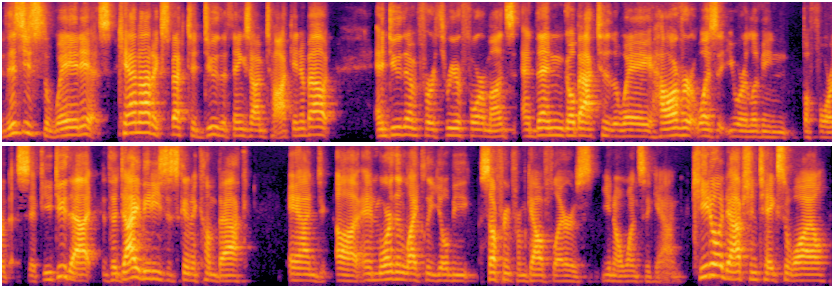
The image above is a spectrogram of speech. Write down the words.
This is the way it is. Cannot expect to do the things I'm talking about and do them for three or four months and then go back to the way, however, it was that you were living before this. If you do that, the diabetes is going to come back and uh, and more than likely you'll be suffering from gout flares you know once again. Keto adaptation takes a while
